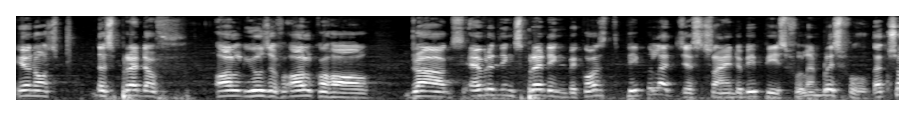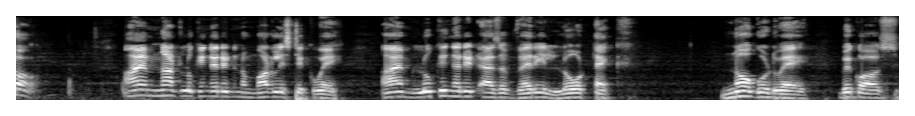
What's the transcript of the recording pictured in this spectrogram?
you know, the spread of all use of alcohol, drugs, everything spreading because people are just trying to be peaceful and blissful, that's all. I am not looking at it in a moralistic way, I am looking at it as a very low-tech, no good way because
